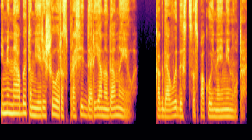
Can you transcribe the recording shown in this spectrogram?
Именно об этом я решила расспросить Дарьяна Данейла, когда выдастся спокойная минута.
